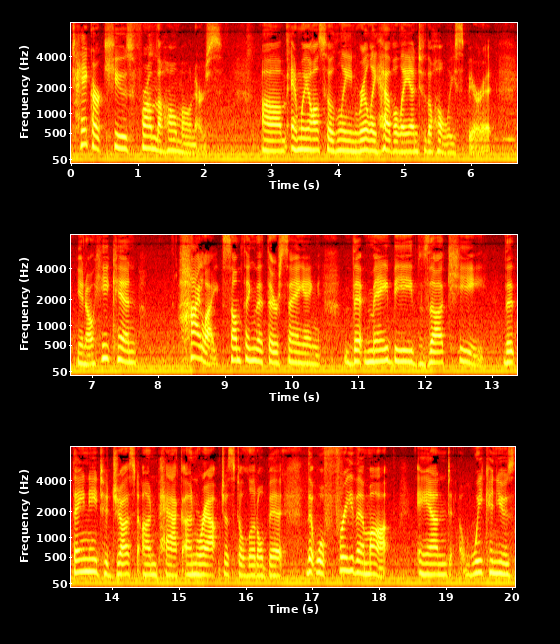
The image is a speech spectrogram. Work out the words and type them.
take our cues from the homeowners. Um, and we also lean really heavily into the Holy Spirit. You know, He can highlight something that they're saying that may be the key that they need to just unpack, unwrap just a little bit that will free them up. And we can use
